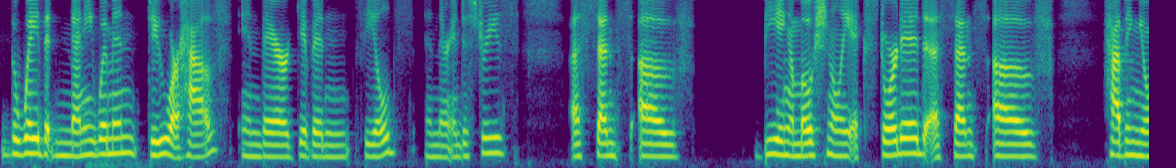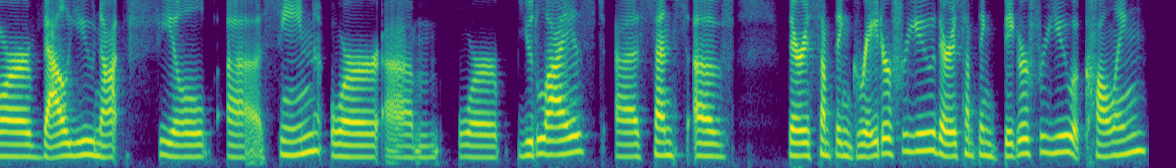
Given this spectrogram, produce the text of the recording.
the way that many women do or have in their given fields in their industries a sense of being emotionally extorted a sense of having your value not feel uh, seen or um, or utilized, a sense of there is something greater for you, there is something bigger for you, a calling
